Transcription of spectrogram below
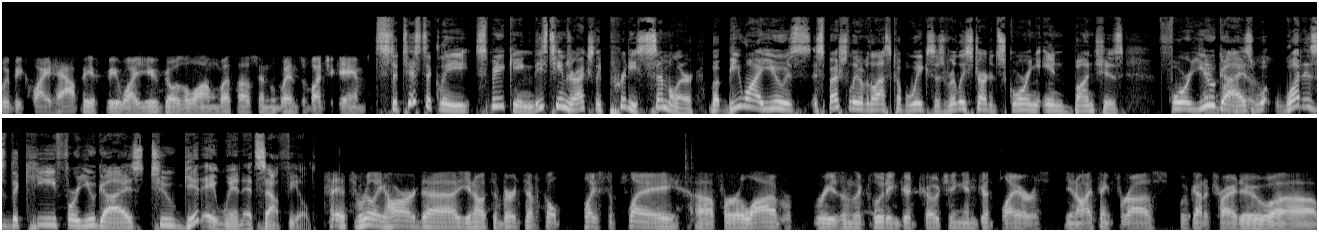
would be quite happy if BYU goes along with us and wins a bunch of games. Statistically speaking, these teams are actually pretty similar, but BYU is, especially over the last couple weeks, has really started scoring in bunches. For you in guys, w- what is the key for you guys to get a win at Southfield? It's really hard. Uh, you know, it's a very difficult place to play uh, for a lot of reasons, including good coaching and good players. You know, I think for us, we've got to try to uh,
